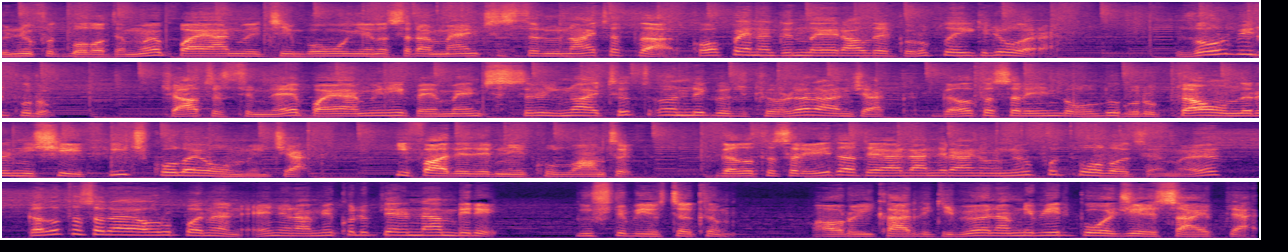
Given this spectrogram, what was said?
Ünlü futbol adamı Bayern ve Cimbom'un yanı sıra Manchester United'la Kopenhag'ın yer aldığı grupla ilgili olarak zor bir grup. Kağıt üstünde Bayern Münih ve Manchester United önde gözüküyorlar ancak Galatasaray'ın da olduğu grupta onların işi hiç kolay olmayacak ifadelerini kullandı. Galatasaray'ı da değerlendiren ünlü futbol adamı, Galatasaray Avrupa'nın en önemli kulüplerinden biri. Güçlü bir takım. Avrupa Icardi gibi önemli bir golcüye sahipler.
